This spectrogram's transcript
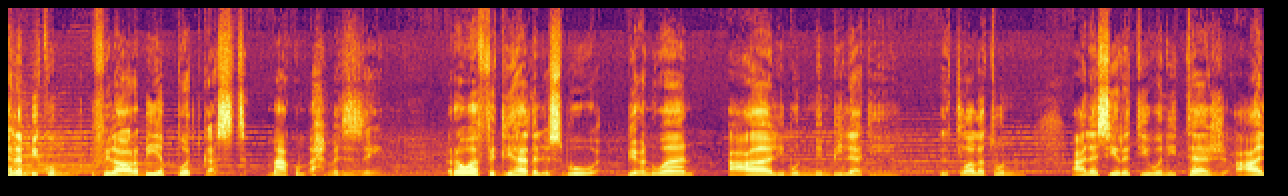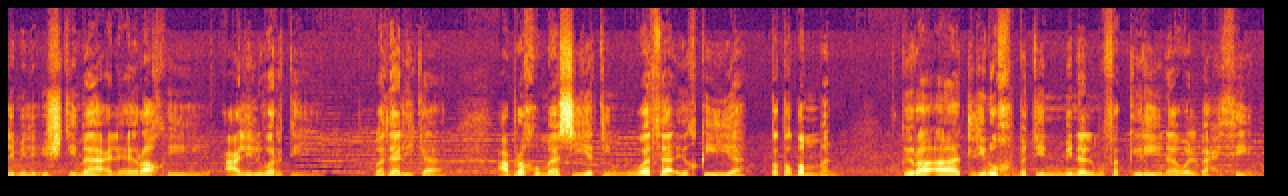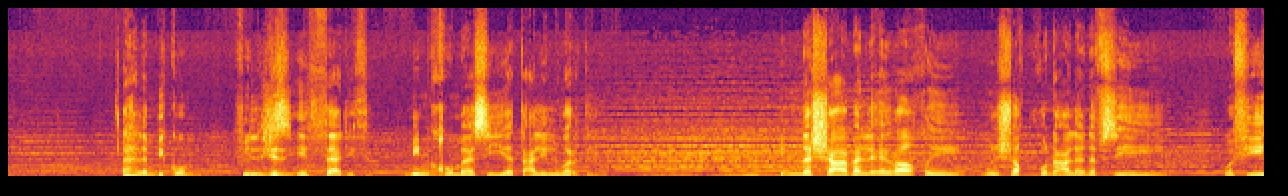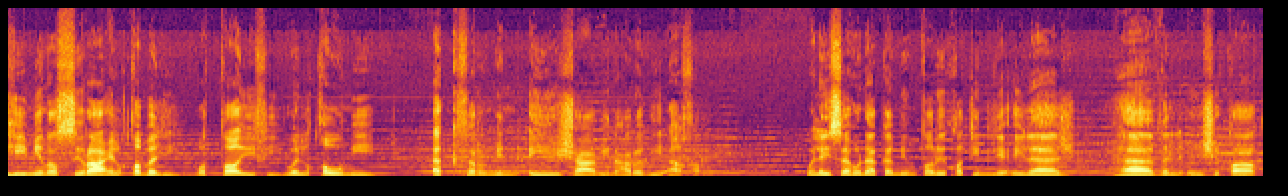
أهلا بكم في العربية بودكاست. معكم أحمد الزين. روافد لهذا الأسبوع بعنوان عالم من بلادي إطلالة على سيرة ونتاج عالم الاجتماع العراقي علي الوردي. وذلك عبر خماسية وثائقية تتضمن قراءات لنخبة من المفكرين والباحثين. أهلا بكم في الجزء الثالث. من خماسية علي الوردي. إن الشعب العراقي منشق على نفسه وفيه من الصراع القبلي والطائفي والقومي أكثر من أي شعب عربي آخر. وليس هناك من طريقة لعلاج هذا الانشقاق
